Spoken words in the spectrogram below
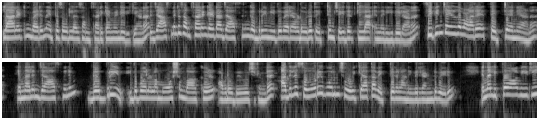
ലാലേട്ടൻ വരുന്ന എപ്പിസോഡിൽ അത് സംസാരിക്കാൻ വേണ്ടി ഇരിക്കുകയാണ് ജാസ്മിന്റെ സംസാരം കേട്ട ജാസ്മിൻ ഗബ്രിയും ഇതുവരെ അവിടെ ഒരു തെറ്റും ചെയ്തിട്ടില്ല എന്ന രീതിയിലാണ്. സിബിൻ ചെയ്തത് വളരെ തെറ്റ് തന്നെയാണ്. എന്നാലും ജാസ്മിനും ഗബ്രിയും ഇതുപോലുള്ള മോശം വാക്കുകൾ അവിടെ ഉപയോഗിച്ചിട്ടുണ്ട്. അതിൽ സോറി പോലും ചോദിക്കാത്ത വ്യക്തികളാണ് ഇവർ രണ്ടുപേരും. എന്നാൽ ഇപ്പോൾ ആ വീട്ടിൽ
